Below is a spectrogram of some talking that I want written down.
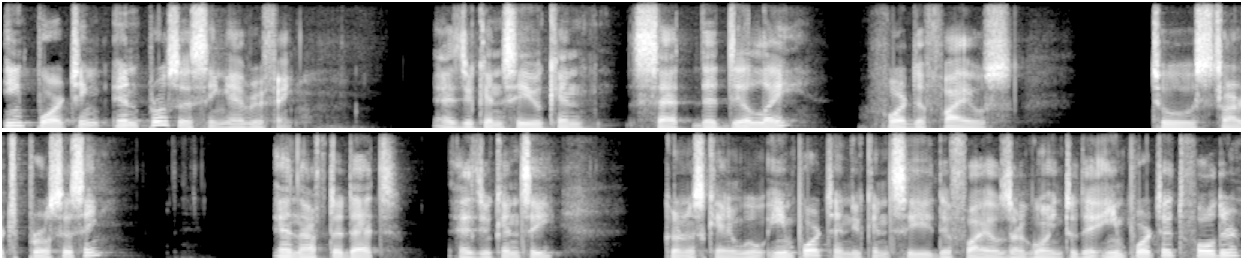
importing and processing everything. As you can see, you can set the delay for the files to start processing. And after that, as you can see, ChronoScan will import and you can see the files are going to the imported folder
